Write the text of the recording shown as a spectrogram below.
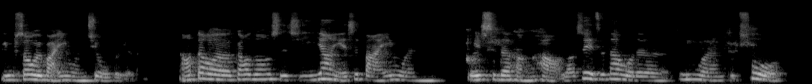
有稍微把英文救回来。然后到了高中时期，一样也是把英文维持的很好，老师也知道我的英文不错。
